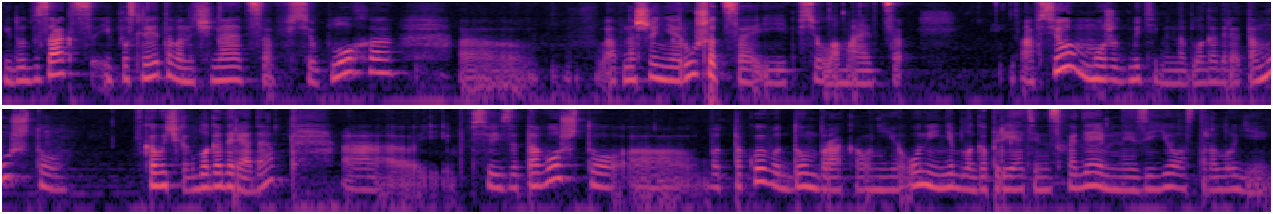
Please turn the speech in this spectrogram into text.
идут в ЗАГС, и после этого начинается все плохо, э, отношения рушатся и все ломается. А все может быть именно благодаря тому, что в кавычках благодаря, да, а, все из-за того, что а, вот такой вот дом брака у нее, он ей неблагоприятен, исходя именно из ее астрологии,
